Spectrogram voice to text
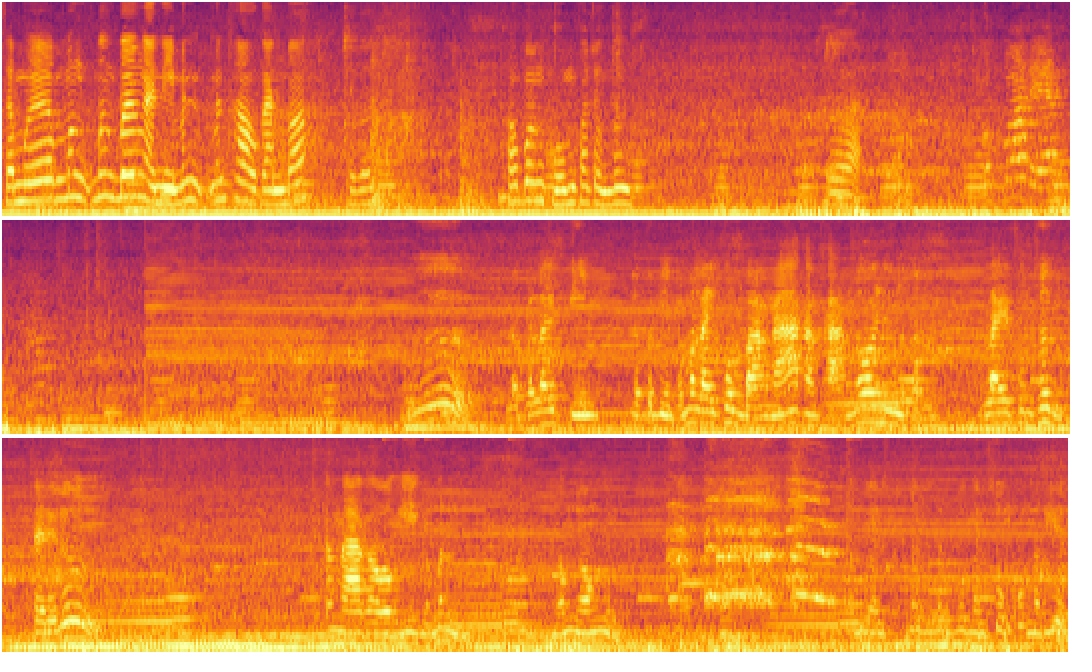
เสมอมึงมึงเบิ่งอันนี้มันมันเข้ากันบ่ใช่บ่เขาเบิ่งผมเขาต้องเบิ่งเออเออแล้วก็ไล่ตีนแล้วก็เนี่ยก็มาไล่ข้มบางนาข้างๆน้อยนึงแล้วก็ไล่ส้นทึ่งใส่ได้เลยข้างหน้าก็เอาอีกมันย่องย่องๆอยู่มันมันมันมันมันส่งผมนักเรียน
